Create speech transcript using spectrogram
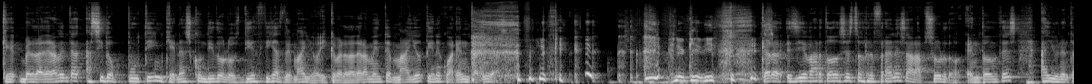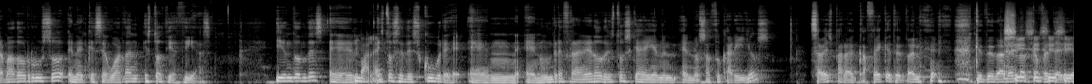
que verdaderamente ha sido Putin quien ha escondido los 10 días de mayo y que verdaderamente mayo tiene 40 días. ¿Pero qué dices? Claro, es llevar todos estos refranes al absurdo. Entonces hay un entramado ruso en el que se guardan estos 10 días. Y entonces Vale. esto se descubre en, en un refranero de estos que hay en, en los azucarillos, ¿sabes? Para el café que te dan, que te dan en las sí.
